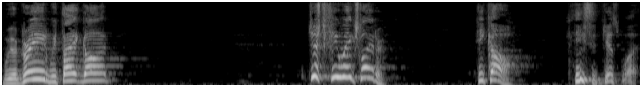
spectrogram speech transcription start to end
we agreed, we thanked God. Just a few weeks later, he called. He said, Guess what?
